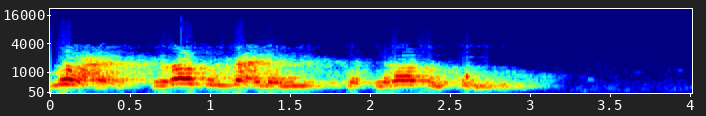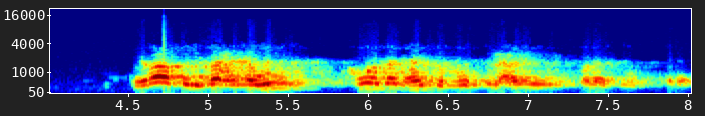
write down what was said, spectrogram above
نوعان صراط معنوي وصراط حسي الصراط المعنوي هو منهج الرسل عليهم الصلاة والسلام.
